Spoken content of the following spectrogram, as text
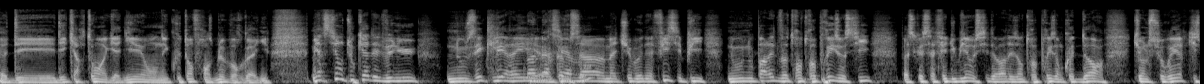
euh, des des cartons à gagner en écoutant France Bleu Bourgogne. Merci en tout cas d'être venu nous éclairer Bah, euh, comme ça, Mathieu Bonafis, et puis nous nous parler de votre entreprise aussi, parce que ça fait du bien aussi d'avoir des entreprises en Côte d'Or qui ont le sourire, qui se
